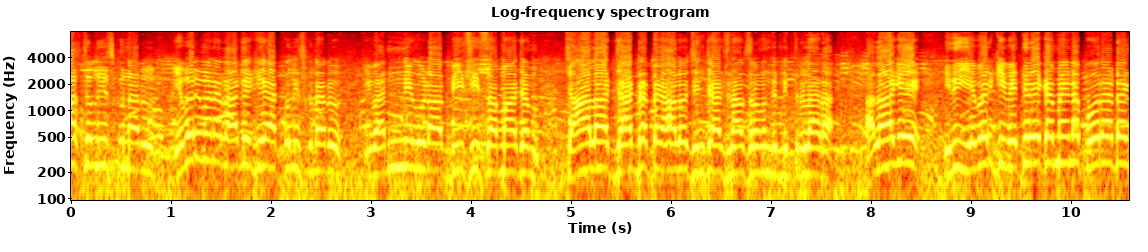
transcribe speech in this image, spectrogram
ఆస్తులు తీసుకున్నారు? ఎవరు మన రాజకీయ హక్కులు తీసుకున్నారు? ఇవన్నీ కూడా బీసీ సమాజం చాలా జాగ్రత్తగా ఆలోచించాల్సిన అవసరం ఉంది మిత్రులారా. అలాగే ఇది ఎవరికి వ్యతిరేకమైన పోరాటం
